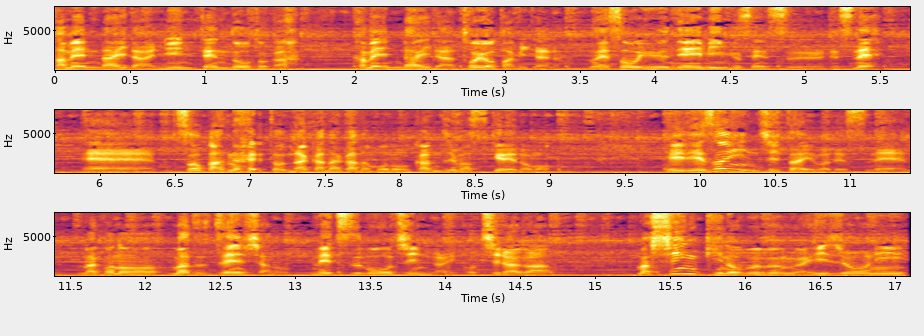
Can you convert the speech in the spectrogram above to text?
仮面ライダー任天堂とか、仮面ライダートヨタみたいな、ね、そういうネーミングセンスですね。えー、そう考えるとなかなかなものを感じますけれども、えー、デザイン自体はですね、まあ、この、まず前者の滅亡人雷、こちらが、まあ、新規の部分が非常に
